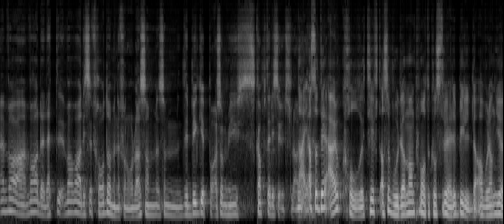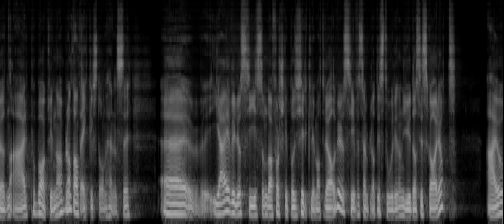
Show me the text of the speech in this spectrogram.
men hva, var dette, hva, var disse fordommene for noe da, som, som det bygget på, som skapte disse utslagene? Nei, altså Det er jo kollektivt. altså Hvordan man på en måte konstruerer bildet av hvordan jøden er på bakgrunn av bl.a. enkeltstående hendelser. Eh, jeg vil jo si, som da forsket på det kirkelige materialet, vil jo si for at historien om Judas Iskariot er jo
